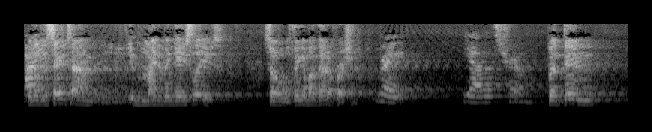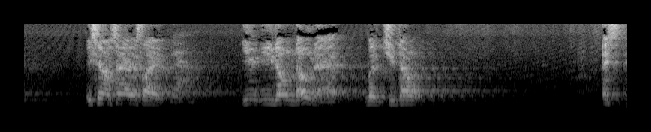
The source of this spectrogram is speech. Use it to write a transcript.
But I, at the same time, it might have been gay slaves. So think about that oppression. Right. Yeah, that's true. But then, you see what I'm saying? It's like Yeah. you you don't know that, but you don't. It's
